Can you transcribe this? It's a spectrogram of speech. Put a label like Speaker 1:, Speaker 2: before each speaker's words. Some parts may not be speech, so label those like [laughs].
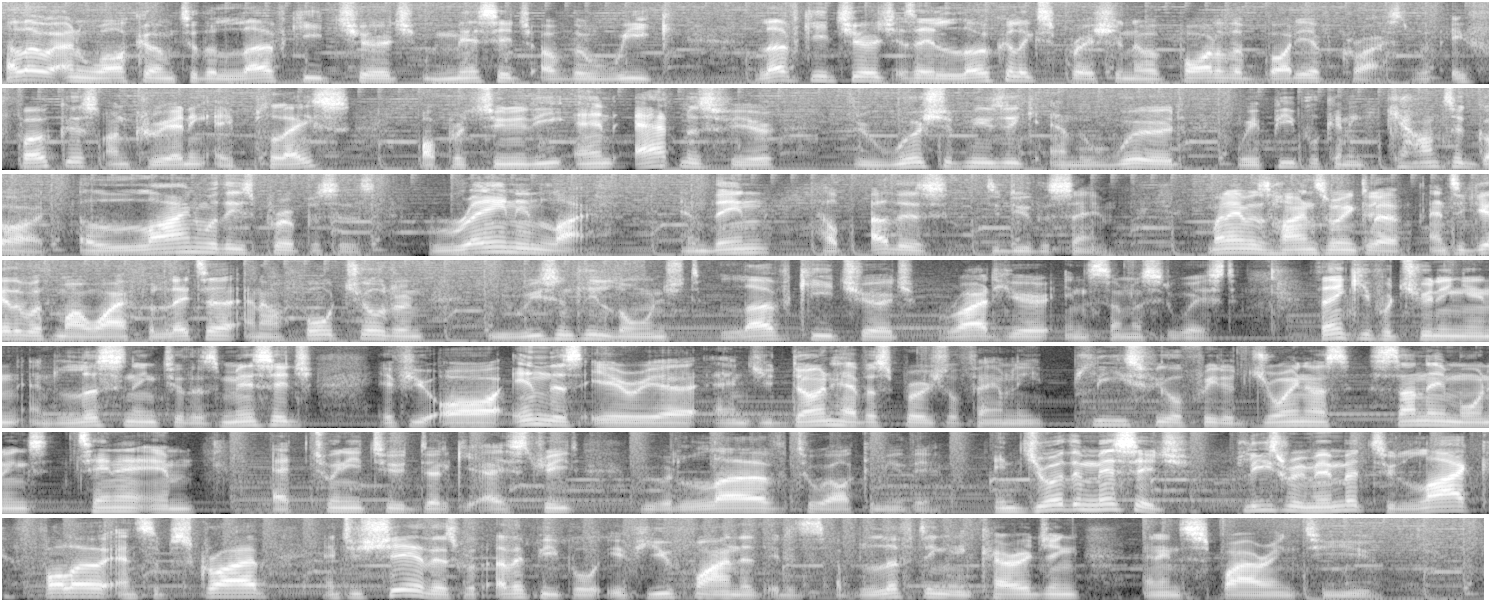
Speaker 1: Hello and welcome to the Love Key Church message of the week. Love Key Church is a local expression of a part of the body of Christ with a focus on creating a place, opportunity, and atmosphere through worship music and the word where people can encounter God, align with His purposes, reign in life, and then help others to do the same. My name is Heinz Winkler, and together with my wife Aletta and our four children, we recently launched Love Key Church right here in Somerset West. Thank you for tuning in and listening to this message. If you are in this area and you don't have a spiritual family, please feel free to join us Sunday mornings, 10 a.m. at 22 Dirkie Uys Street. We would love to welcome you there. Enjoy the message. Please remember to like, follow, and subscribe, and to share this with other people if you find that it is uplifting, encouraging, and inspiring to you.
